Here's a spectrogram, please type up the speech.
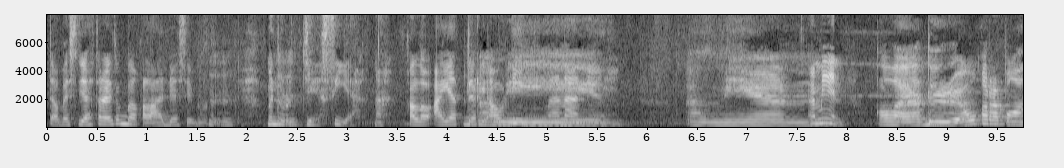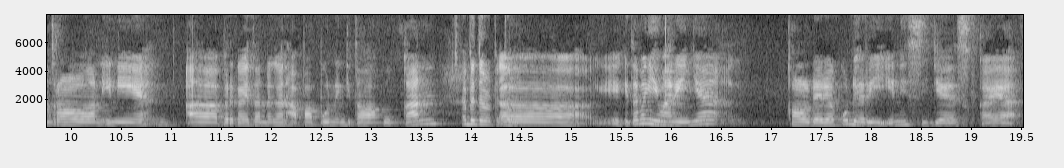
Damai sejahtera itu bakal ada sih menurut, menurut Jesse ya. Nah, kalau ayat dari Audi gimana nih? Amin. Amin. Kalau ayat dari aku karena pengontrolan ini uh, berkaitan dengan apa pun yang kita lakukan, Eh, betul betul. eh, ya kita mengimaninya kalau dari aku dari ini sih Jess kayak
